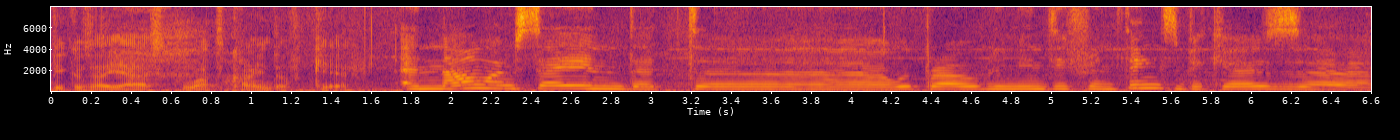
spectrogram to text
because I asked what kind of care. And now I'm saying that uh, we probably mean different things because uh,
